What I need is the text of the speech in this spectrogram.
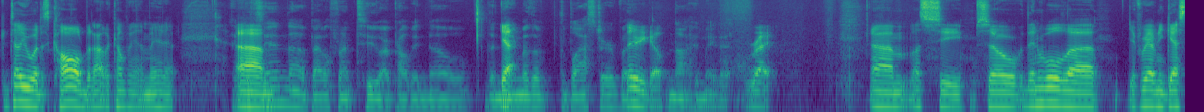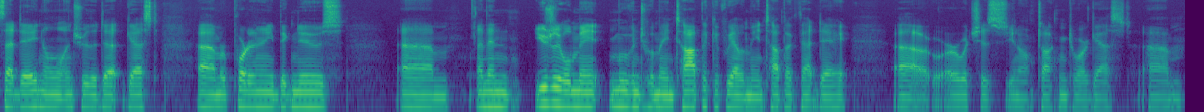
can tell you what it's called, but not the company that made it. If um, it's in uh, Battlefront 2, I probably know the Yeah. name of the, the blaster, but There you go. not who made it. Right. Um, let's see. So then we'll, uh, if we have any guests that day, know, we'll intro the de- guest, um, report on any big news, um, and then usually we'll ma- move into a main topic if we have a main topic that day, uh, or which is you know talking to our guest. Um,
